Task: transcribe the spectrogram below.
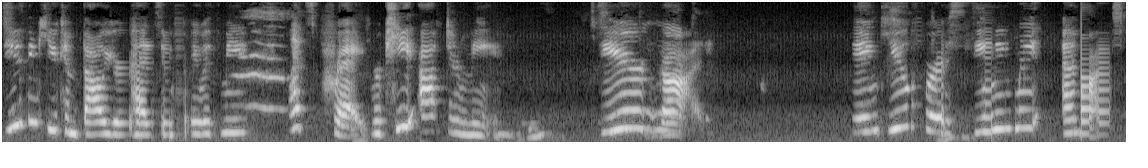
do you think you can bow your heads and pray with me? Let's pray. Repeat after me. Dear God, thank you for seemingly empty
